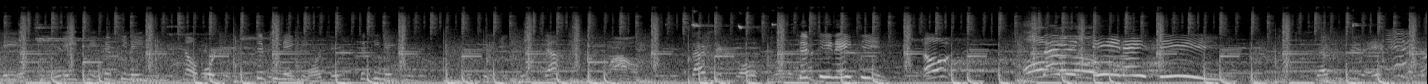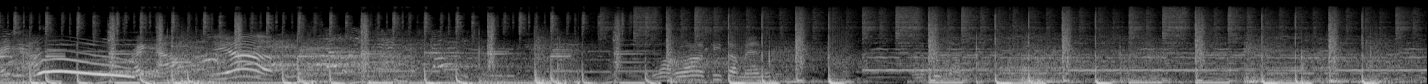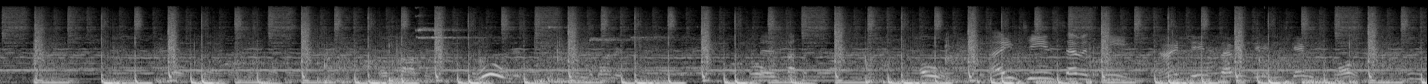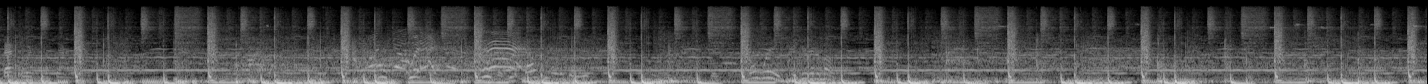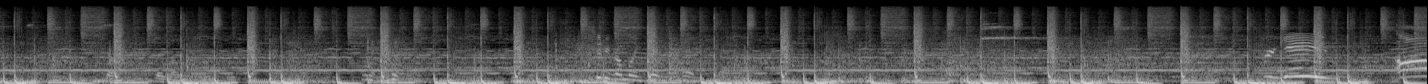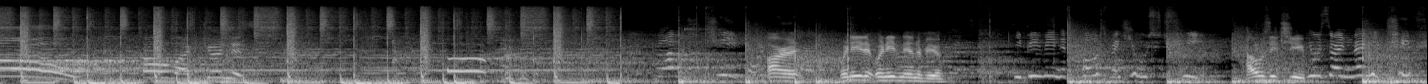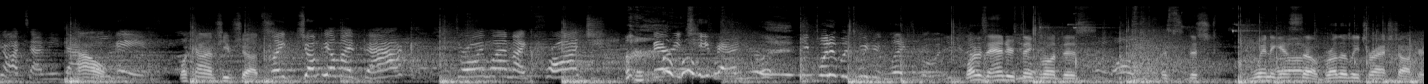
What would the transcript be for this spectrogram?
18, 18, 15, 18. No, 14. 15, 18. 14? 15, 18. 15, 18? Yeah. Wow. It's actually close. 15, 18. Oh, 17, 18. 19, 17. 19, 17. This game is close. Should be rumbling in All right, we need it. We need an interview. He beat me in the post, but he was cheap. How was he cheap? He was throwing many cheap shots at me that How? whole game. What kind of cheap shots? Like jumping on my back, throwing one at my crotch. Very cheap, Andrew. He put it between your legs, bro. What does Andrew think about this? That was all you. This this win against the uh, brotherly trash talker.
